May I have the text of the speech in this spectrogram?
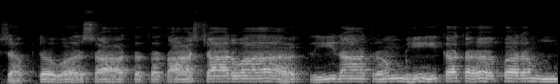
सप्तवशात् तताश्चार्वाक् त्रिरात्रं हि ततः परं।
